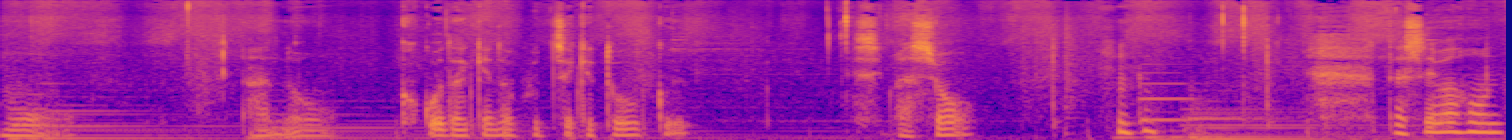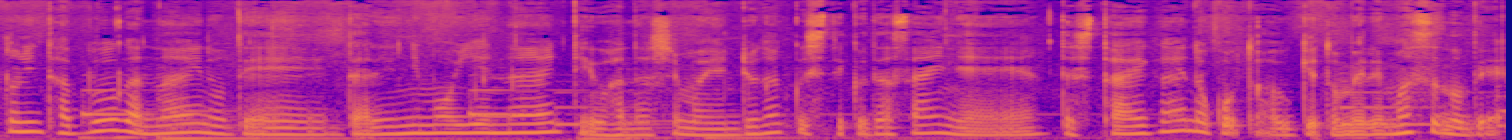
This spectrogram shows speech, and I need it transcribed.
もうあのここだけのぶっちゃけトークしましょう。私は本当にタブーがないので誰にも言えないっていう話も遠慮なくしてくださいね。私大概のことは受け止めれますので。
